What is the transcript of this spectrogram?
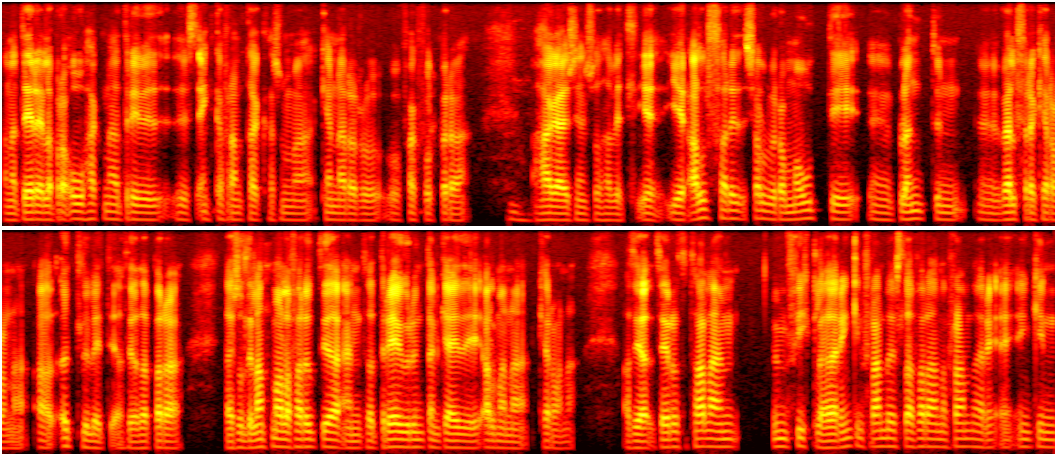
þannig að þetta er eiginlega bara óhagnadrifið enga framtak þar sem að kennarar og, og fagfólk vera mm. að haga þessu eins og það vil. Ég, ég er alfarið sjálfur á móti uh, blöndun uh, velferðarkerfana að öllu leiti að því að það bara, það er svolítið landmála að fara út í það en það dregur undan gæði almanna kerfana. Að því að þeir eru átt að tala um um fíkla, það er engin framleiðsla að fara hana fram, það er e, engin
